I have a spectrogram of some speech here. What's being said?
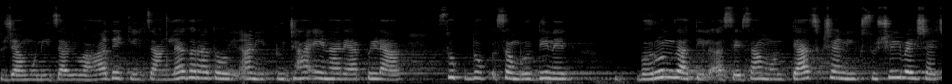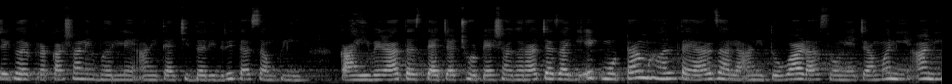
तुझ्या मुलीचा विवाह देखील चांगल्या घरात होईल आणि तुझ्या येणाऱ्या पिढ्या सुखदुःख समृद्धीने भरून जातील असे सांगून त्याच क्षणी सुशील वैश्याचे घर प्रकाशाने भरले आणि त्याची दरिद्रता संपली. काही वेळातच त्याच्या छोट्याशा घराच्या जागी एक मोठा महल तयार झाला आणि तो वाडा सोन्याच्या मणी आणि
